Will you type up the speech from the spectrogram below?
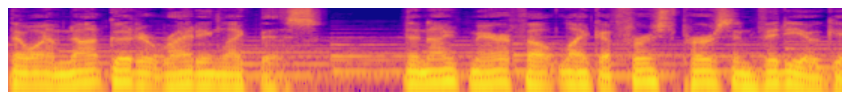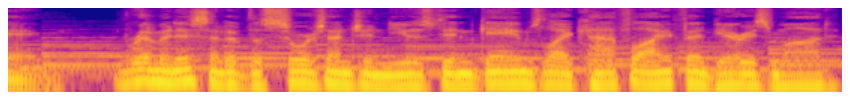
though I'm not good at writing like this. The nightmare felt like a first-person video game, reminiscent of the source engine used in games like Half-Life and Garry's Mod.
